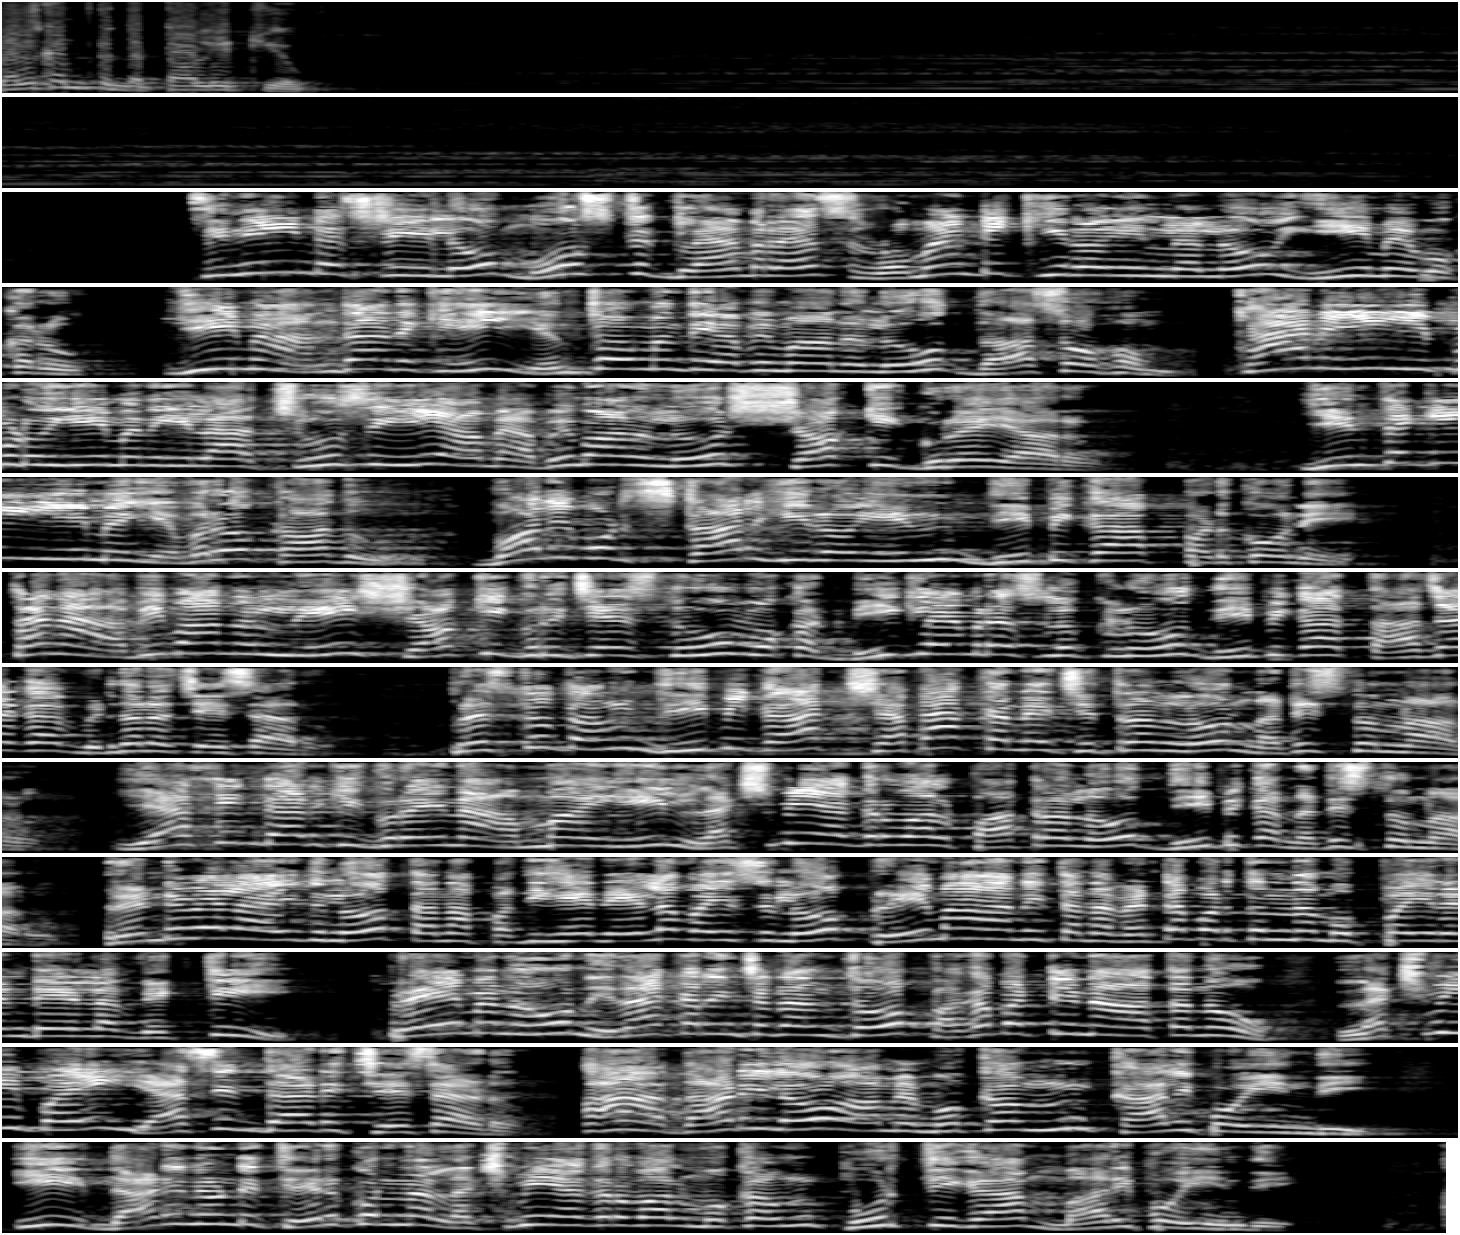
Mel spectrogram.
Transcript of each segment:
Welcome to the Tolly tube cine ఇండస్ట్రీలో most glamorous romantic హీరోయిన్లలో ఈమె ఒకరు. ఈమె అందానికి ఎంతో మంది అభిమానులు దాసోహం. కానీ ఇప్పుడు ఈమెను ఇలా చూసి ఆమె అభిమానులు షాక్కి గురయ్యారు. ఇంతకీ ఈమె ఎవరో కాదు. Bollywood star heroine Deepika Padukone. తన అభిమానుల్ని షాక్కి గురి చేస్తూ ఒక డీగ్లామరస్ లుక్ను దీపిక తాజాగా విడుదల చేశారు. ప్రస్తుతం దీపిక చపాక్ అనే చిత్రంలో నటిస్తున్నారు. యాసిడ్ దాడికి గురైన అమ్మాయి లక్ష్మీ అగర్వాల్ పాత్రలో దీపిక నటిస్తున్నారు. రెండు వేల ఐదులో తన పదిహేనేళ్ళ వయసులో ప్రేమ అని తన వెంటబడుతున్న ముప్పై రెండేళ్ళ వ్యక్తి ప్రేమను నిరాకరించడంతో పగబట్టిన అతను లక్ష్మిపై యాసిడ్ దాడి చేశాడు. ఆ దాడిలో ఆమె ముఖం కాలిపోయింది. ఈ దాడి నుండి తేరుకున్న లక్ష్మీ అగర్వాల్ ముఖం పూర్తిగా మారిపోయింది.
